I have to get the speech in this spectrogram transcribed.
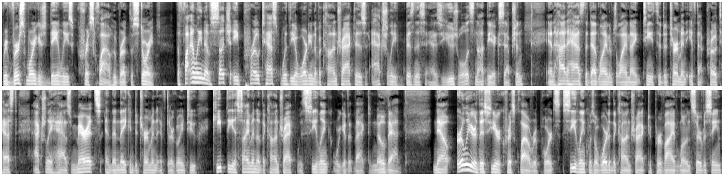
Reverse Mortgage Daily's Chris Clow, who broke the story. The filing of such a protest with the awarding of a contract is actually business as usual. It's not the exception. And HUD has the deadline of July 19th to determine if that protest actually has merits, and then they can determine if they're going to keep the assignment of the contract with Celink or give it back to Novad. Now, earlier this year, Chris Clow reports Celink was awarded the contract to provide loan servicing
